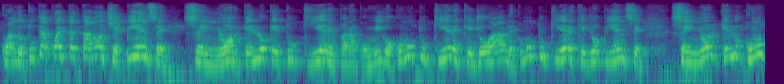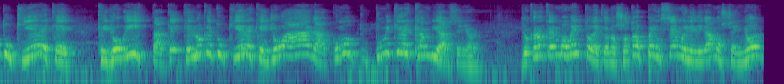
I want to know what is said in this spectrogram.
cuando tú te acuestes esta noche, piense, Señor, ¿qué es lo que tú quieres para conmigo? ¿Cómo tú quieres que yo hable? ¿Cómo tú quieres que yo piense? Señor, ¿qué es lo, ¿cómo tú quieres que, que yo vista? ¿Qué, ¿Qué, es lo que tú quieres que yo haga? ¿Cómo tú me quieres cambiar, Señor? Yo creo que es momento de que nosotros pensemos y le digamos, Señor,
